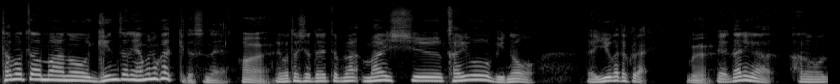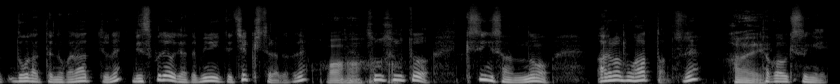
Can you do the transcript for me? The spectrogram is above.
たまたまあの銀座の山の楽器ですね、はい、私は大体、ま、毎週火曜日の夕方くらいね、何があのどうなってるのかなっていうねディスプレイをやって見に行ってチェックしてるわけですね。はあはあ、そうすると木杉さんのアルバムがあったんですね。はい、高尾木杉っ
